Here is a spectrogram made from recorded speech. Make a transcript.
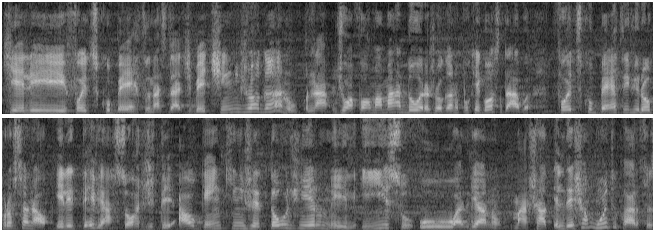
que ele foi descoberto na cidade de Betim jogando na, de uma forma amadora, jogando porque gostava. Foi descoberto e virou profissional. Ele teve a sorte de ter alguém que injetou o dinheiro nele. E isso, o Adriano Machado, ele deixa muito claro sua,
